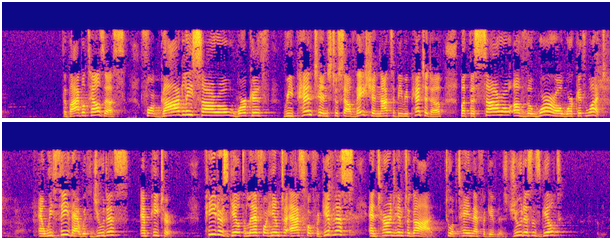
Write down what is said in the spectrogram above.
The Bible tells us, for godly sorrow worketh repentance to salvation, not to be repented of, but the sorrow of the world worketh what? And we see that with Judas and Peter. Peter's guilt led for him to ask for forgiveness and turned him to God to obtain that forgiveness. Judas's guilt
